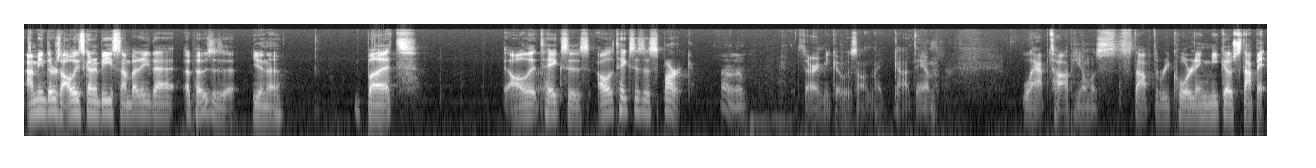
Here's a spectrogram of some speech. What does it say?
I mean, there's always going to be somebody that opposes it, you know. But all it takes is all it takes is a spark. I don't know. Sorry, Miko was on my goddamn laptop. He almost stopped the recording. Miko, stop it.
